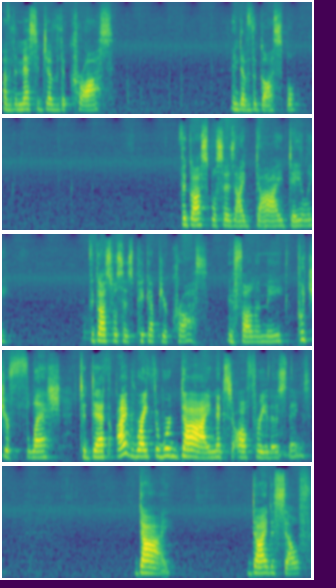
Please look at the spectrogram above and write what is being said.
of the message of the cross and of the gospel. The gospel says, I die daily. The gospel says, pick up your cross and follow me. Put your flesh to death. I'd write the word die next to all three of those things. Die. Die to self,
